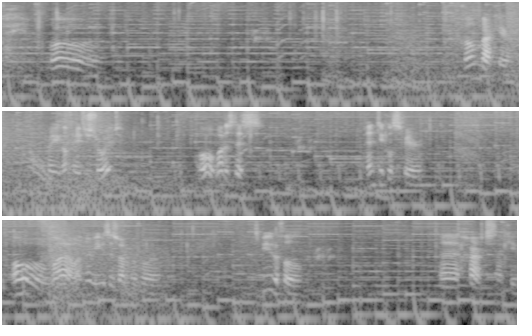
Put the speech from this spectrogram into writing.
Okay, whoa. Come back here. Are you got me destroyed? Oh, what is this? Pentacle sphere. Oh, wow, I've never used this one before. Beautiful. Uh, heart, thank you.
